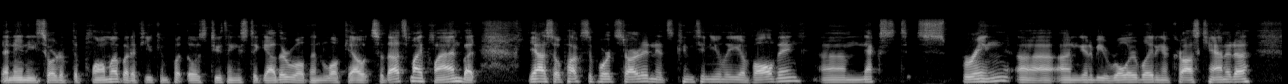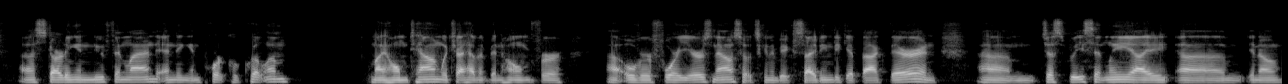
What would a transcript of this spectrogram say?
than any sort of diploma. But if you can put those two things together, well, then look out. So that's my plan. But yeah, so puck support started and it's continually evolving. Um, next spring, uh, I'm going to be rollerblading across Canada, uh, starting in Newfoundland, ending in Port Coquitlam, my hometown, which I haven't been home for uh, over four years now. So it's going to be exciting to get back there. And um, just recently, I um, you know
